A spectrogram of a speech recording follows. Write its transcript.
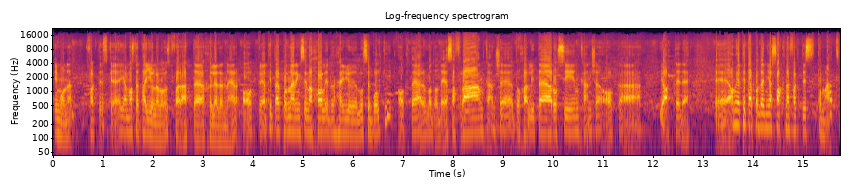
i munnen faktiskt. Eh, jag måste ta julmust för att eh, skölja den ner. Och jag tittar på näringsinnehåll i den här lussebolki och det är vadå, det är saffran kanske, du har lite rosin kanske och eh, ja, det är det. Om jag tittar på den, jag saknar faktiskt tomat.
